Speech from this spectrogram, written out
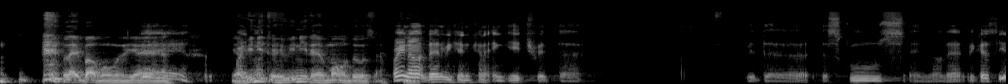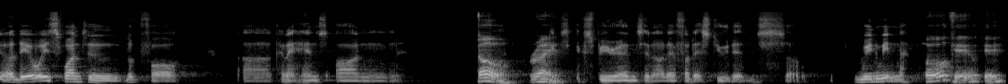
like about moments. Yeah, yeah, yeah. yeah. Yeah, we need to we need to have more of those. uh. Why not? Then we can kind of engage with the with the the schools and all that because you know they always want to look for uh kind of hands-on Oh, right. experience and all that for the students. So win-win. Oh, okay, okay.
